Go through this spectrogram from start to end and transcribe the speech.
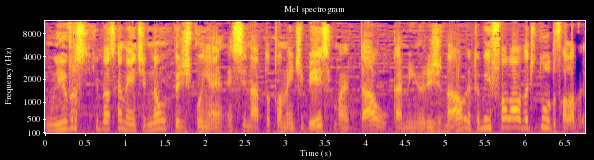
um livro que basicamente não predispunha a ensinar totalmente basic, mas dar o caminho original. Eu também falava de tudo, falava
